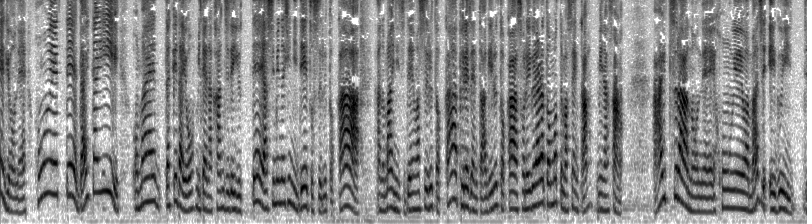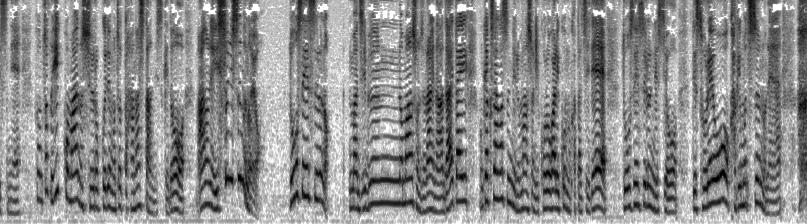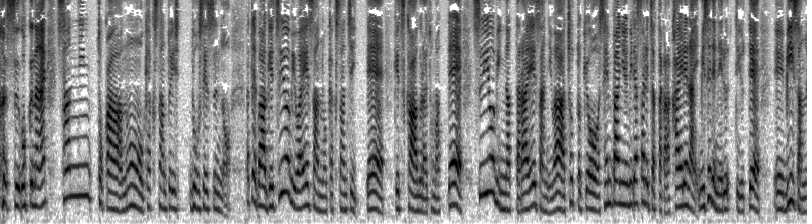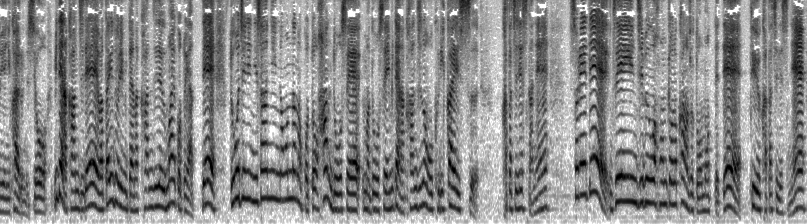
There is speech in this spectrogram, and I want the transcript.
家の営業ね、本営って大体、お前だけだよ、みたいな感じで言って、休みの日にデートするとか、あの、毎日電話するとか、プレゼントあげるとか、それぐらいだと思ってませんか？皆さん。あいつらのね、本営はマジエグいですね。ちょっと一個前の収録でもちょっと話したんですけど、あのね、一緒に住むのよ。同棲するの。まあ、自分のマンションじゃないな。だいたいお客さんが住んでるマンションに転がり込む形で同棲するんですよ。で、それを掛け持ちするのね。すごくない ?3 人とかのお客さんと同棲するの。例えば、月曜日は A さんのお客さん家行って、月火ぐらい泊まって、水曜日になったら A さんには、ちょっと今日先輩に呼び出されちゃったから帰れない、店で寝るって言って、えー B さんの家に帰るんですよ。みたいな感じで、渡り鳥みたいな感じでうまいことやって、同時に2、3人の女の子と反同性、まあ同性みたいな感じのを繰り返す形ですかね。それで、全員自分は本当の彼女と思ってて、っていう形ですね。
